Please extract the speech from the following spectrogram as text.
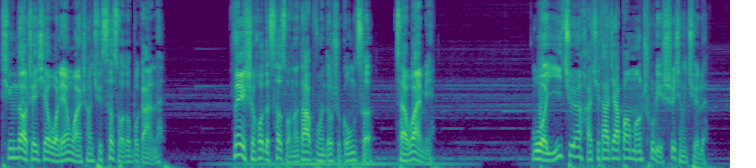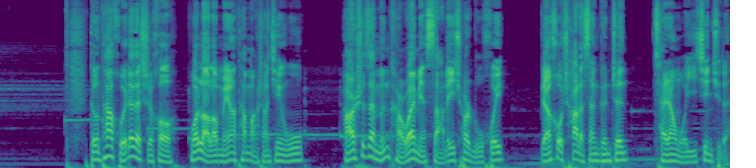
听到这些，我连晚上去厕所都不敢了。那时候的厕所呢，大部分都是公厕，在外面。我姨居然还去他家帮忙处理事情去了。等他回来的时候，我姥姥没让他马上进屋，而是在门槛外面撒了一圈炉灰，然后插了三根针，才让我一进去的。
